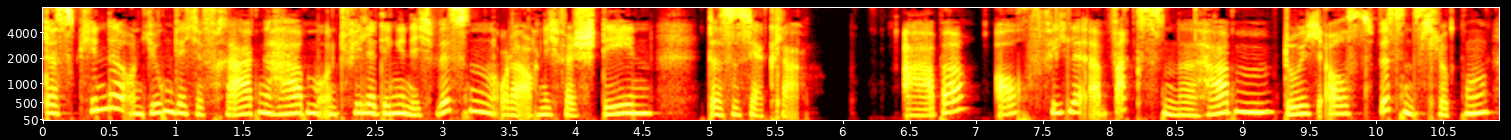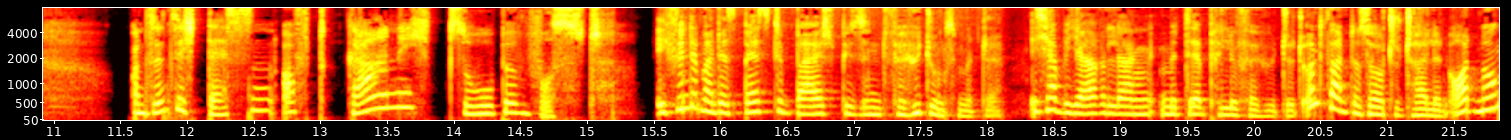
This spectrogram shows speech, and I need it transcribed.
Dass Kinder und Jugendliche Fragen haben und viele Dinge nicht wissen oder auch nicht verstehen, das ist ja klar. Aber auch viele Erwachsene haben durchaus Wissenslücken und sind sich dessen oft gar nicht so bewusst. Ich finde mal, das beste Beispiel sind Verhütungsmittel. Ich habe jahrelang mit der Pille verhütet und fand das auch total in Ordnung,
